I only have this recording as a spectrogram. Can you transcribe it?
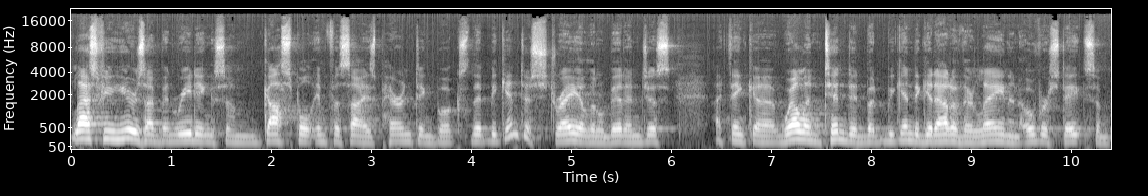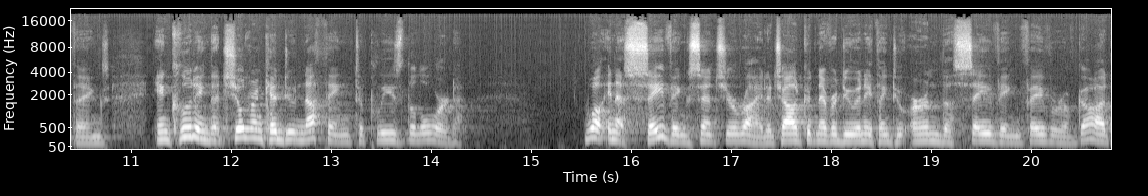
Last few years, I've been reading some gospel emphasized parenting books that begin to stray a little bit and just, I think, uh, well intended, but begin to get out of their lane and overstate some things, including that children can do nothing to please the Lord. Well, in a saving sense, you're right. A child could never do anything to earn the saving favor of God.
